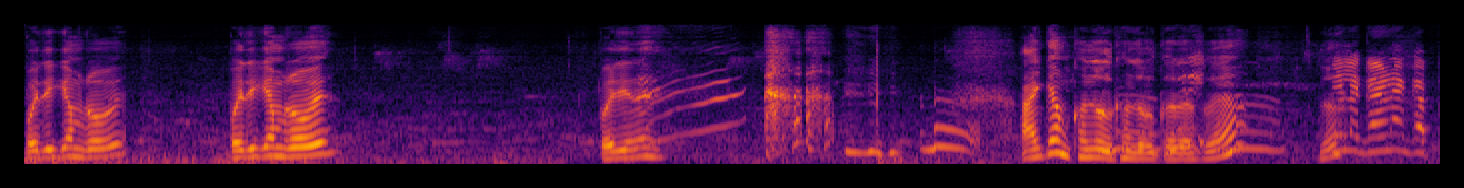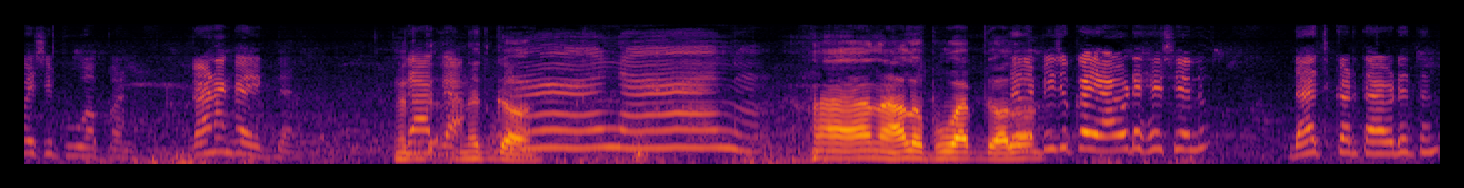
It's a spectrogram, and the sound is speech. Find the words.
પરી કેમ રોવે? પરી કેમ રોવે? પરી નહીં? આ કેમ ખંજોલ ખંજોલ કરે છે હે? પેલા ગાણા ગા પછી ભૂવા પણ ગાણા ગા એકદમ નથી ગા. હા ના હાલો ભૂ આપી દો હાલો. બીજું કઈ આવડે છે એનું? દાજ કરતા આવડે તને?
